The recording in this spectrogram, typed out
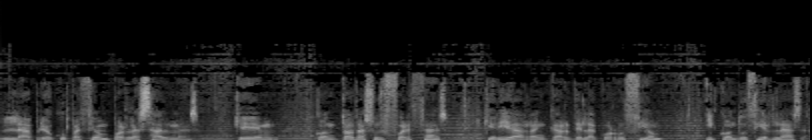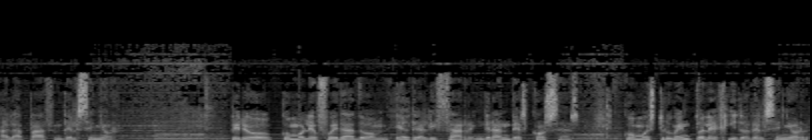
la preocupación por las almas, que con todas sus fuerzas quería arrancar de la corrupción y conducirlas a la paz del Señor. Pero como le fue dado el realizar grandes cosas como instrumento elegido del Señor,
